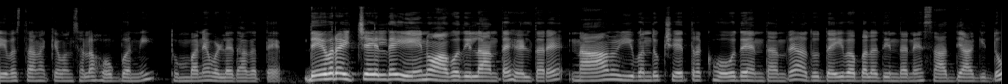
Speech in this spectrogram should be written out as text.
ದೇವಸ್ಥಾನಕ್ಕೆ ಒಂದ್ಸಲ ಹೋಗಿ ಬನ್ನಿ. ತುಂಬಾ ಒಳ್ಳೆಯದಾಗತ್ತೆ ದೇವರ ಇಚ್ಛೆ ಇಲ್ಲದೆ ಏನೂ ಆಗೋದಿಲ್ಲ ಅಂತ ಹೇಳ್ತಾರೆ. ನಾನು ಈ ಒಂದು ಕ್ಷೇತ್ರಕ್ಕೆ ಹೋದೆ ಅಂತಂದರೆ ಅದು ದೈವ ಬಲದಿಂದನೇ ಸಾಧ್ಯ ಆಗಿದ್ದು,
